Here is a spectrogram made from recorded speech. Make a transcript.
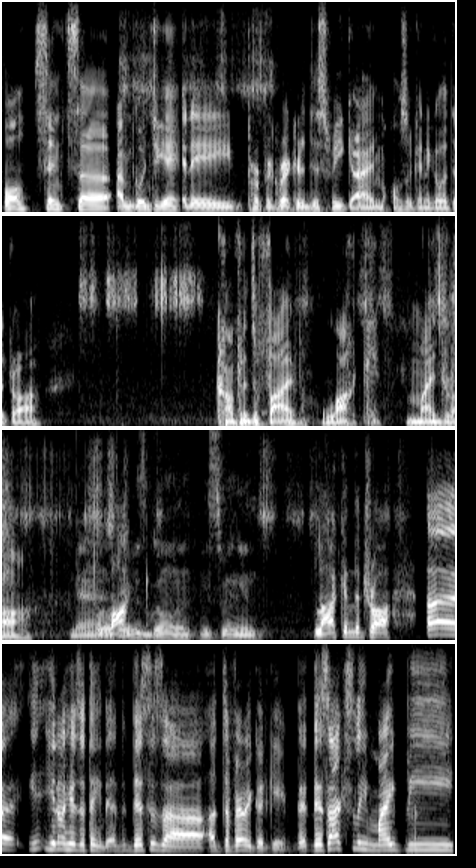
Well, since uh, I'm going to get a perfect record this week, I'm also going to go with the draw. Confidence of five. Lock my draw. Man, Lock- David's going. He's swinging. Lock in the draw. Uh, you know, here's the thing. This is a it's a very good game. This actually might be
